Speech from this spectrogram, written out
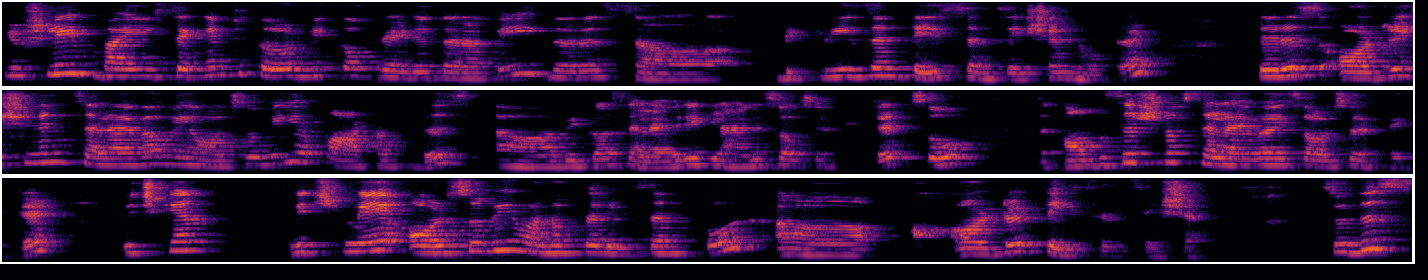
Usually, by second to third week of radiotherapy, there is decrease in taste sensation noted there is alteration in saliva may also be a part of this uh, because salivary gland is also affected. So the composition of saliva is also affected, which can which may also be one of the reason for uh, altered taste sensation. So this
